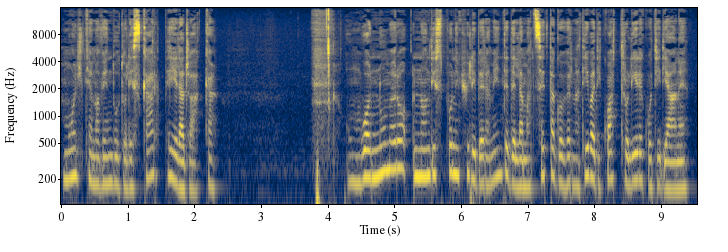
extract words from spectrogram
Molti hanno venduto le scarpe e la giacca. Un buon numero non dispone più liberamente della mazzetta governativa di quattro lire quotidiane,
